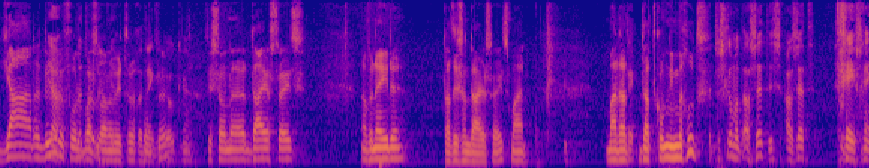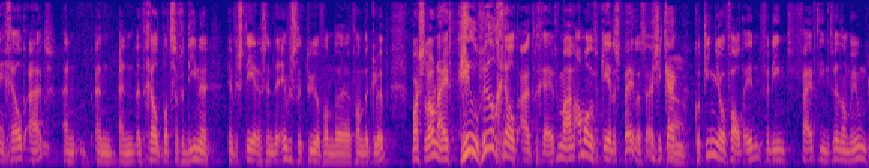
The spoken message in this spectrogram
jaren duren Ja, voordat Barcelona weer terugkomt. Dat denk ik ook. Ja. Het is zo'n eh dire straits naar beneden. Dat is een dire straits, maar, maar dat, dat komt niet meer goed. Het verschil met AZ is, AZ geeft geen geld uit. En, en, en het geld wat ze verdienen investeren ze in de infrastructuur van de, van de club. Barcelona heeft heel veel geld uitgegeven, maar aan allemaal de verkeerde spelers. Als je kijkt, Ja. Coutinho valt in, verdient 15, 20 miljoen.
